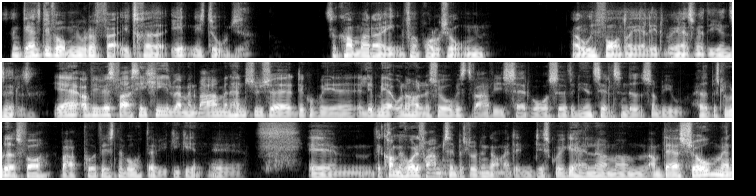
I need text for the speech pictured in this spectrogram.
Så ganske få minutter før I træder ind i studiet, så kommer der en fra produktionen og udfordrer jer lidt på jeres værdiansættelse. Ja, og vi vidste faktisk ikke helt, hvad man var, men han synes, at det kunne blive lidt mere underholdende show, hvis det var, at vi satte vores øh, værdiansættelse ned, som vi jo havde besluttet os for, var på et vist niveau, da vi gik ind. Øh, øh, det kom vi hurtigt frem til en beslutning om, at det, det skulle ikke handle om, om, om deres show, men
